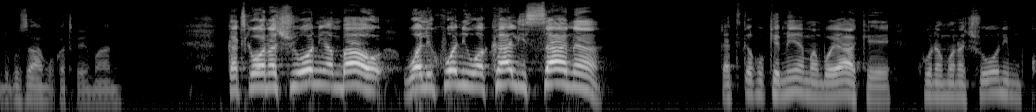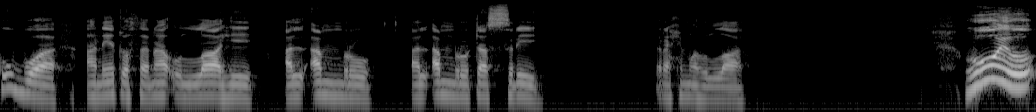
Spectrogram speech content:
Ndugu zangu katika imani. Katika wanachuoni ambao walikuwa ni wakali sana katika kukemea mambo yake kuna mwanachuoni mkubwa anaitwa thanaullahi alamru alamru tasri rahimahullah. Huyu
